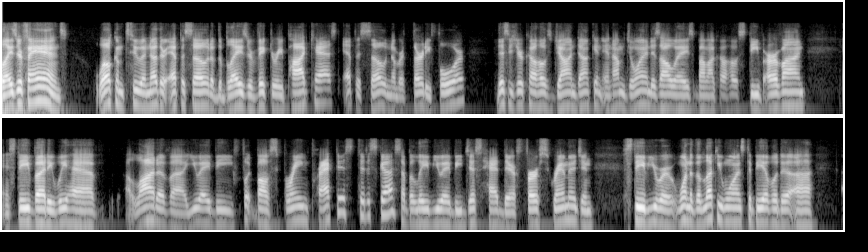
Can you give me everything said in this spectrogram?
Blazer fans, welcome to another episode of the Blazer Victory Podcast, episode number 34. This is your co host, John Duncan, and I'm joined as always by my co host, Steve Irvine. And Steve, buddy, we have a lot of uh, UAB football spring practice to discuss. I believe UAB just had their first scrimmage, and Steve, you were one of the lucky ones to be able to uh,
